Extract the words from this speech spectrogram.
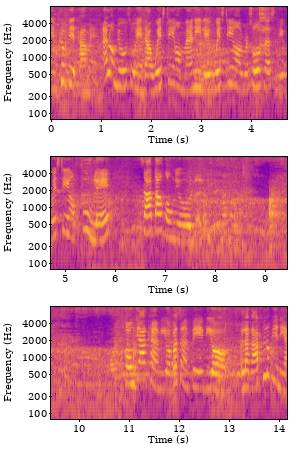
ရင်ပြုတ်ပစ်ထားမယ်အဲ့လိုမျိုးဆိုရင်ဒါ wasting of money လေ wasting of resources လေ wasting of food လေစားတောက်ကုန်တွေကိုကုန်ကြခံပြီးတော့ပတ်စံပေးပြီးတော့အလကားလွတ်ပြနေရ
